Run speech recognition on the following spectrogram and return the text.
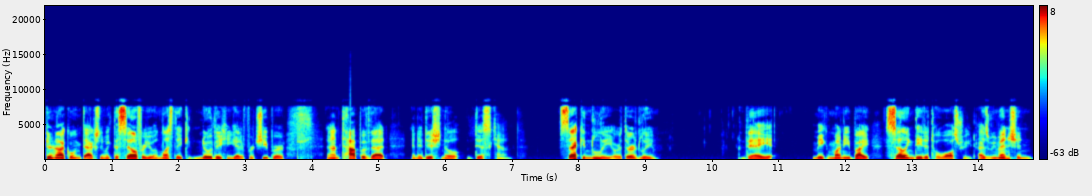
they're not going to actually make the sale for you unless they know they can get it for cheaper. And on top of that, an additional discount. Secondly, or thirdly, they make money by selling data to Wall Street. As we mentioned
